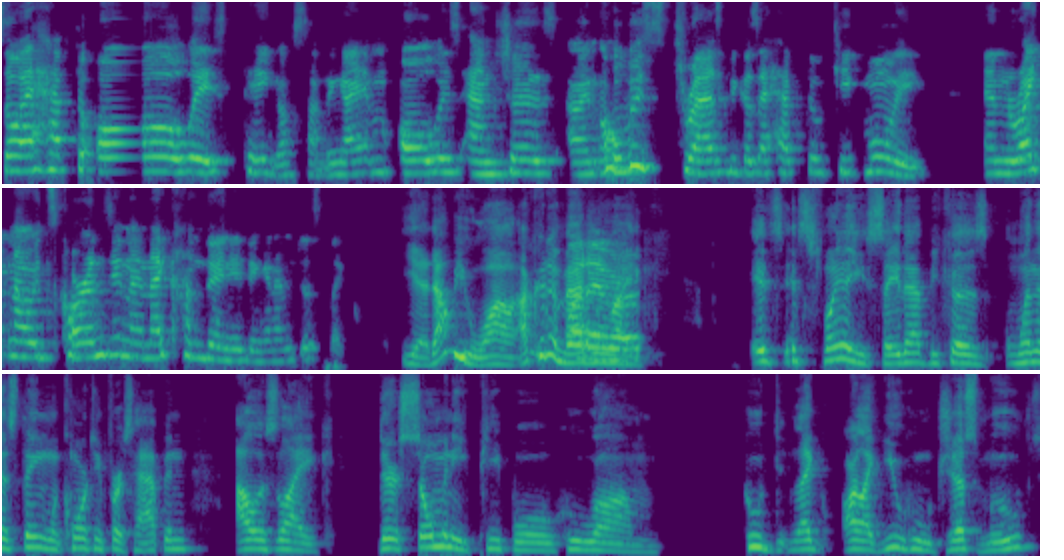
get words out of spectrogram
So I have to always think of something. I am always anxious. I'm always stressed because I have to keep moving. And right now it's quarantine and I can't do anything. And I'm just like, Yeah, that'd be wild. I could imagine Whatever. like it's it's funny that you say that because when this thing when quarantine first happened, I was like, there's so many people who um who like are like you who just moved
